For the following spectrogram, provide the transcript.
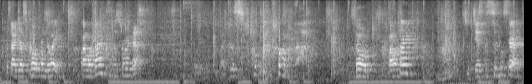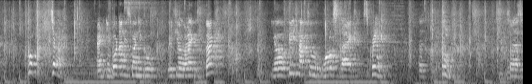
because I just go from the way. One more time, just show it. Yes. Like this. So one more time. Mm-hmm. So just a simple step. Yeah. And important is when you go with your leg back, your feet have to work like spring. Just boom. So just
